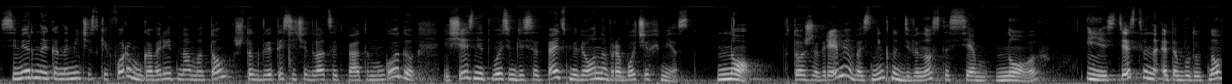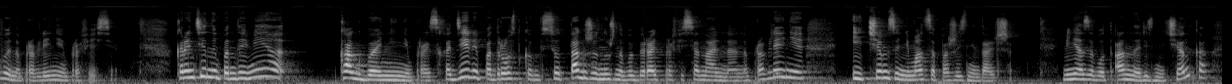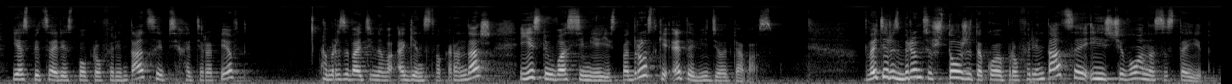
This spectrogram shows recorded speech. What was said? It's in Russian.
Всемирный экономический форум говорит нам о том, что к 2025 году исчезнет 85 миллионов рабочих мест. Но в то же время возникнут 97 новых, и, естественно, это будут новые направления и профессии. Карантин и пандемия как бы они ни происходили, подросткам все так же нужно выбирать профессиональное направление и чем заниматься по жизни дальше. Меня зовут Анна Резниченко, я специалист по профориентации, психотерапевт образовательного агентства «Карандаш». И если у вас в семье есть подростки, это видео для вас. Давайте разберемся, что же такое профориентация и из чего она состоит.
